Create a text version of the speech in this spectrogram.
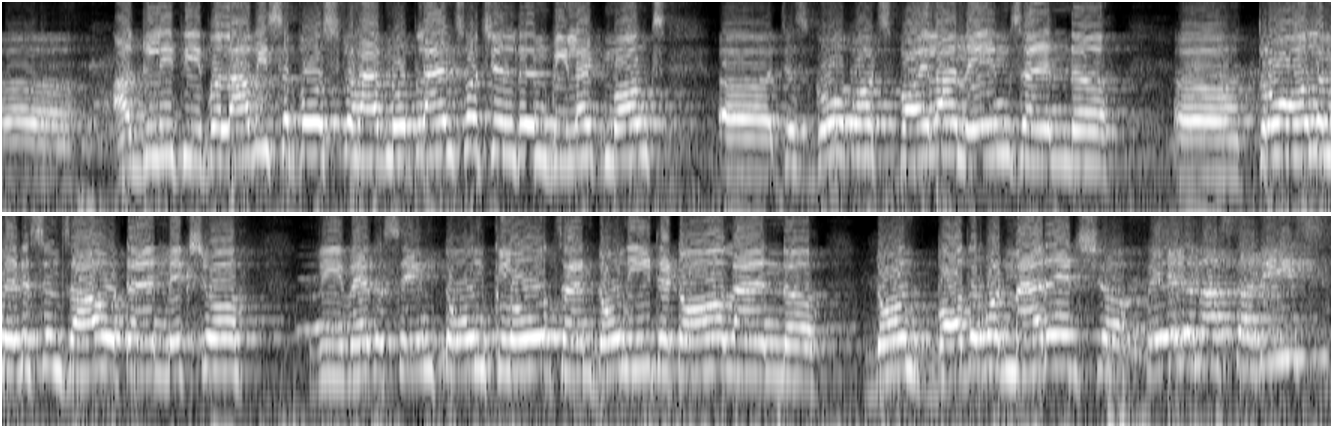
uh, ugly people? Are we supposed to have no plans for children, be like monks, just go about, spoil our names, and uh, uh, throw all the medicines out and make sure we wear the same tone clothes and don't eat at all and uh, don't bother about marriage, fail in our studies?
